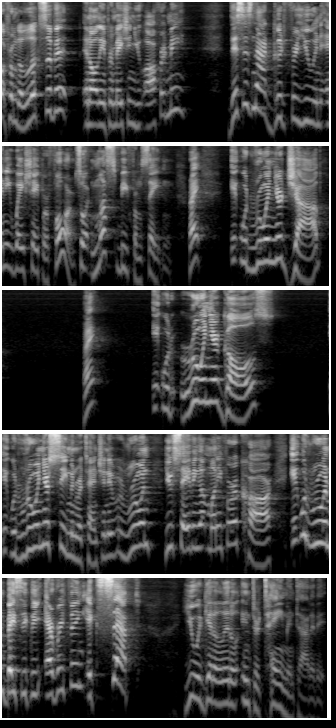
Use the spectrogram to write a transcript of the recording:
But from the looks of it and all the information you offered me, this is not good for you in any way, shape, or form. So it must be from Satan, right? It would ruin your job, right? It would ruin your goals. It would ruin your semen retention. It would ruin you saving up money for a car. It would ruin basically everything except you would get a little entertainment out of it.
